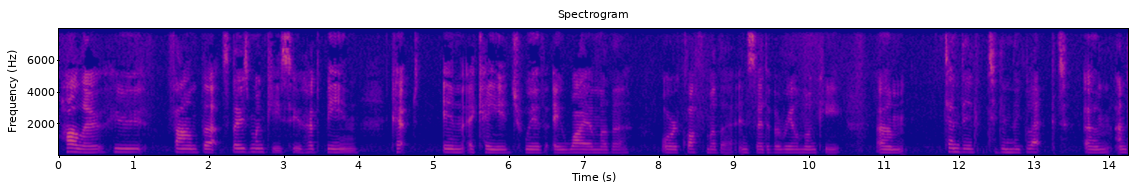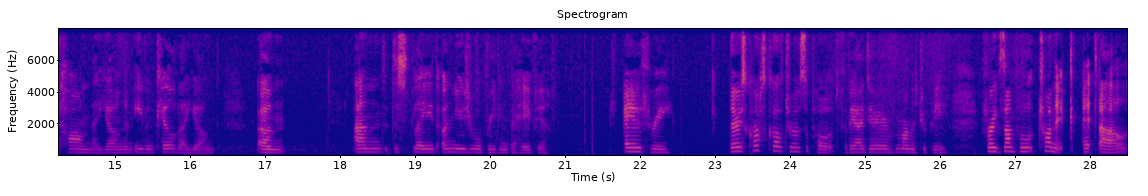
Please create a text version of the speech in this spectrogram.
Harlow, who found that those monkeys who had been kept in a cage with a wire mother or a cloth mother instead of a real monkey um, tended to neglect um, and harm their young and even kill their young, um, and displayed unusual breeding behaviour. AO3 There is cross cultural support for the idea of monotropy, for example, Tronick et al.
